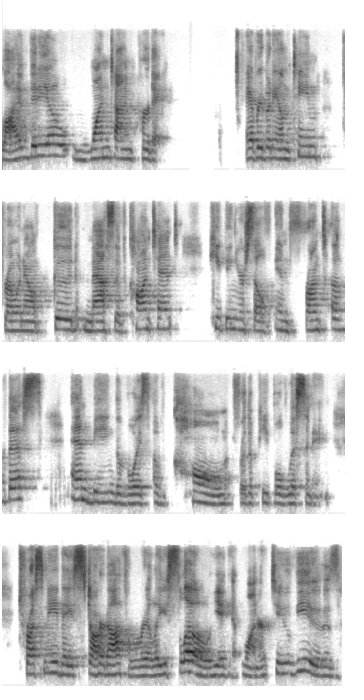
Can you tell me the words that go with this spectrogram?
live video one time per day. Everybody on the team throwing out good, massive content, keeping yourself in front of this, and being the voice of calm for the people listening. Trust me, they start off really slow. You get one or two views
